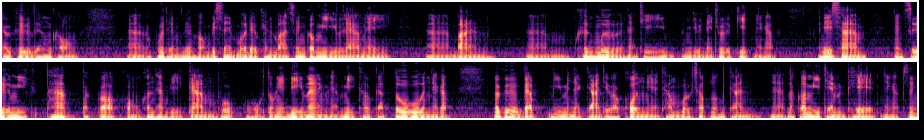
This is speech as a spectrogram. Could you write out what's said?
ก็คือเรื่องของ เขาพูดถึงเรื่องของ Business Model Canvas ซึ่งก็มีอยู่แล้วในบางเครื่องมือนะที่อยู่ในธุรกิจนะครับ อันที่ 3 หนังสือมีภาพประกอบของคนทำกิจกรรมพวกโอ้โหตรงนี้ดีมากนะมีเข้าการ์ตูนนะครับก็คือแบบมีบรรยากาศที่ว่าคนเนี่ยทำเวิร์กช็อปร่วมกันนะแล้วก็มี template นะครับซึ่ง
